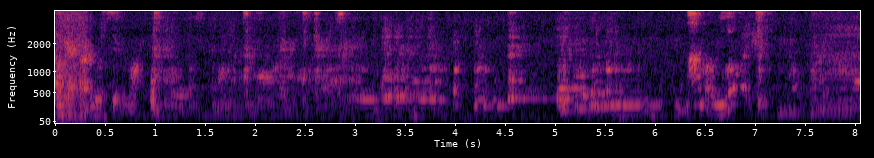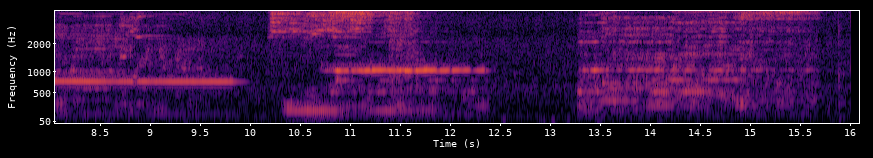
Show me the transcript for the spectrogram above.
Okay, right. we'll see you tomorrow. I'm a lawyer.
